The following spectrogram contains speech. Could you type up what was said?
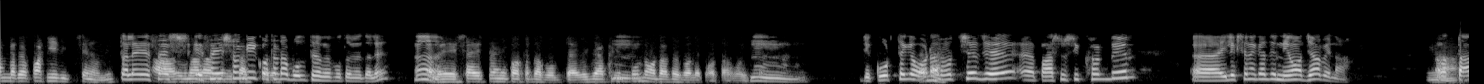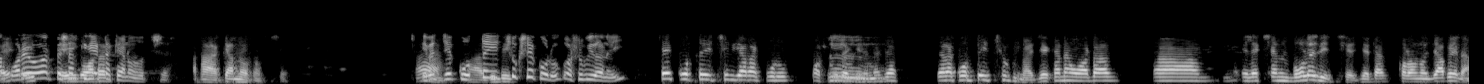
আন্ডারে পাঠিয়ে দিচ্ছেন উনি। তাহলে এসআই এর সঙ্গেই কথাটা বলতে হবে প্রথমে তাহলে। হ্যাঁ। তাহলে এসআই এর সঙ্গে কথাটা বলতে হবে যে আপনি কোন অর্ডারে বলে কথা বলছেন? যে কোর্ট থেকে অর্ডার হচ্ছে যে পার্শ্ব শিক্ষকদের ইলেকশনের কাজে নেওয়া যাবে না। তারপরেও আর প্রেশার ক্রিয়েটটা কেন হচ্ছে? হ্যাঁ কেন হচ্ছে? এবার হ্যাঁ, যে করতে ইচ্ছুক সে করুক অসুবিধা নেই। সে করতে ইচ্ছুক যারা করুক অসুবিধা। কিছু না যারা করতে ইচ্ছুক নয় যেখানে অর্ডার ইলেকশন বলে দিচ্ছে যেটা করানো যাবে না।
